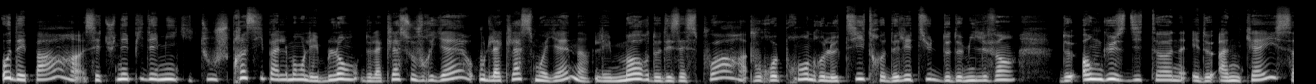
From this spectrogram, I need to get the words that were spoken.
au départ, c'est une épidémie qui touche principalement les blancs de la classe ouvrière ou de la classe moyenne, les morts de pour reprendre le titre de l'étude de 2020 de Angus Deaton et de Anne Case,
